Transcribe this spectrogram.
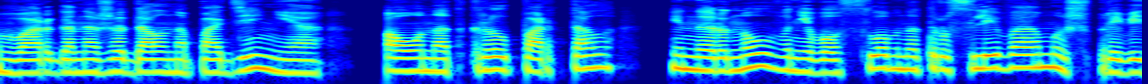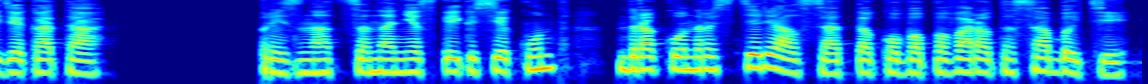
Варган ожидал нападения, а он открыл портал и нырнул в него, словно трусливая мышь при виде кота. Признаться, на несколько секунд дракон растерялся от такого поворота событий.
